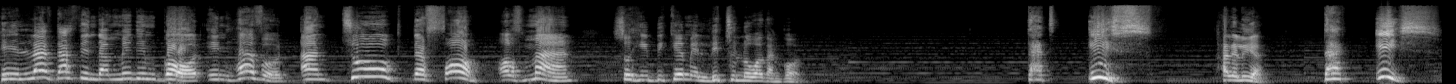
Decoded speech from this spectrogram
he left that thing that made him God in heaven and took the form of man, so he became a little lower than God. That is, hallelujah, that is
